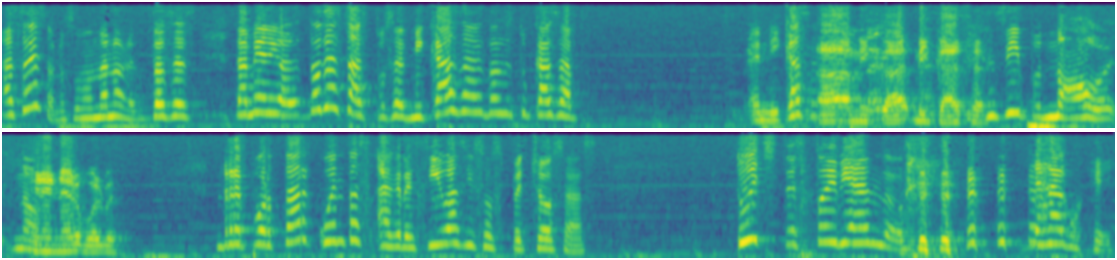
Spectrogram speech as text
Hasta eso, no somos menores. Entonces, también digo, ¿dónde estás? Pues en mi casa. ¿Dónde es tu casa? En mi casa. Ah, mi, ca- mi casa. Sí, pues no, no. En enero vuelve. Reportar cuentas agresivas y sospechosas. Twitch, te estoy viendo. ya, güey.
